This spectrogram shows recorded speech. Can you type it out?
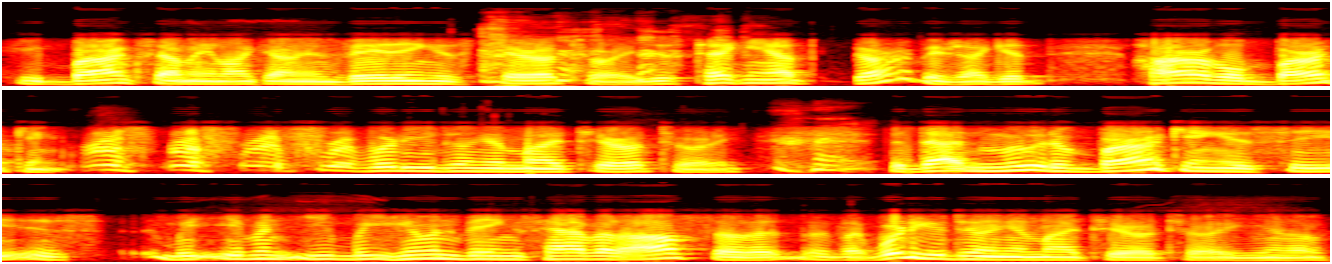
he barks at me like i'm invading his territory. Just taking out the garbage. I get horrible barking. Ruff, ruff, ruff, what are you doing in my territory? Right. But that mood of barking is see is we even we human beings have it also. That like, what are you doing in my territory? You know.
